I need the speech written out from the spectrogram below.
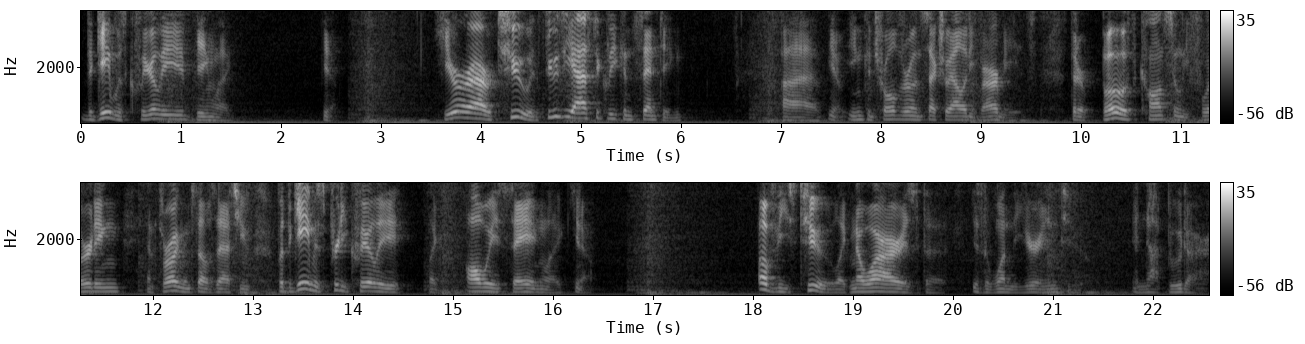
the game was clearly being like, you know, here are our two enthusiastically consenting, uh, you know, in control of their own sexuality barmaids that are both constantly flirting and throwing themselves at you. But the game is pretty clearly like always saying like, you know, of these two, like Nawar is the is the one that you're into, and not Budar,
